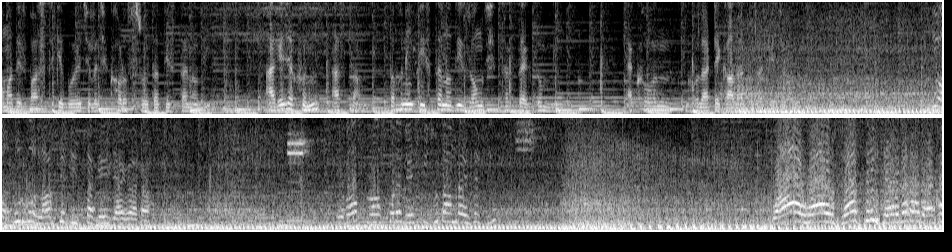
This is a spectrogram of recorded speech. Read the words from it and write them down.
আমাদের পাশ থেকে বয়ে চলেছে খরস্রোতা তিস্তা নদী। আগে যখন আসতাম তখন এই তিস্তা নদীর রং থাকতো একদম নীল। এখন ঘোলাটে কাদা ঘোলাটে জল। কি অপূর্ব লাগছে তিস্তাকে এই জায়গাটা। এবার ক্রস করে বেশ কিছুটা আমরা এসেছি। ওয়াও ওয়াও জাস্ট জায়গাটা দেখো।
